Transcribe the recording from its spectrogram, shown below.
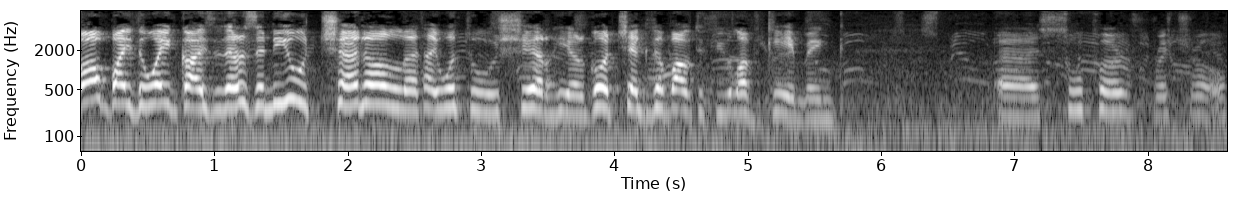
Oh, by the way, guys, there's a new channel that I want to share here. Go check them out if you love gaming. Uh, Super Retro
